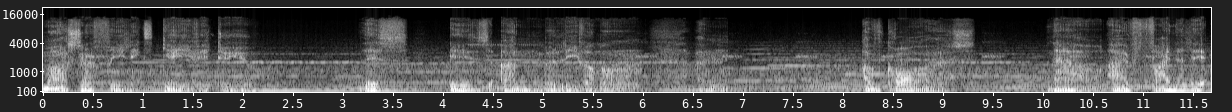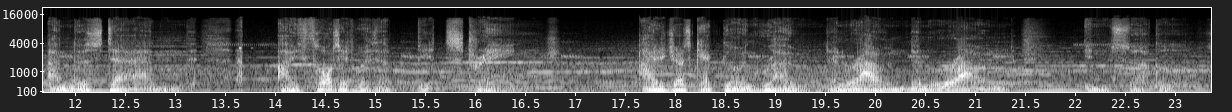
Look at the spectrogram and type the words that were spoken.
Master Felix gave it to you? This is unbelievable. And of course, now I finally understand. I thought it was a bit strange. I just kept going round and round and round in circles.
